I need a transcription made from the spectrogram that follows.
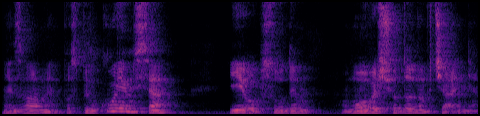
Ми з вами поспілкуємося і обсудимо умови щодо навчання.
